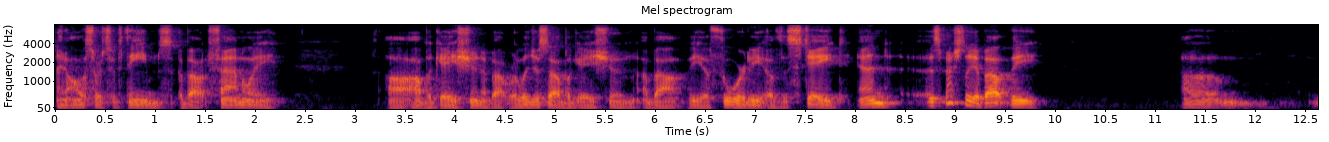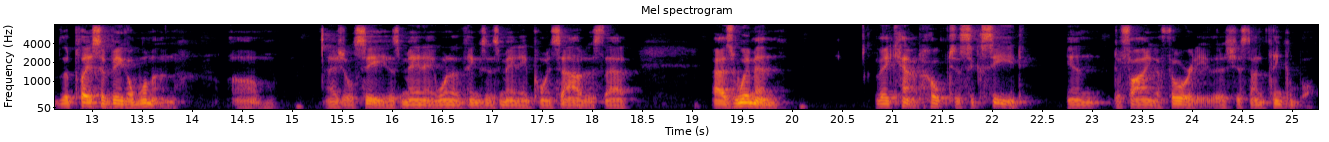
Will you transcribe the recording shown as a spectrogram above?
and all sorts of themes about family uh, obligation, about religious obligation, about the authority of the state, and especially about the um, the place of being a woman. Um, as you'll see, Ismene, one of the things Ismene points out is that as women, they can't hope to succeed in defying authority, that it's just unthinkable.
